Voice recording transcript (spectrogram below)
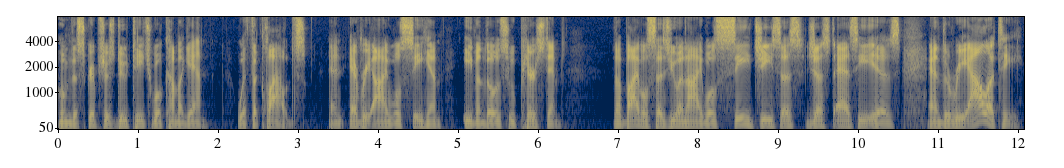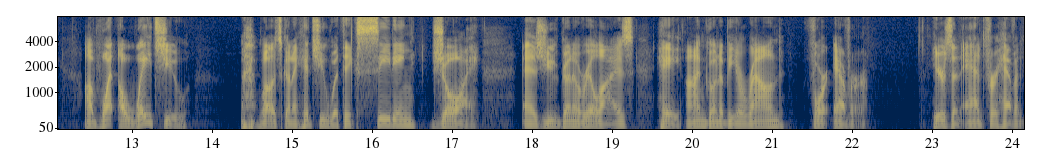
whom the scriptures do teach will come again with the clouds, and every eye will see him, even those who pierced him. The Bible says you and I will see Jesus just as he is, and the reality of what awaits you, well, it's going to hit you with exceeding joy as you're going to realize, hey, I'm going to be around forever. Here's an ad for heaven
